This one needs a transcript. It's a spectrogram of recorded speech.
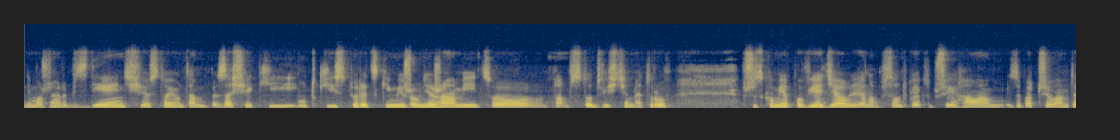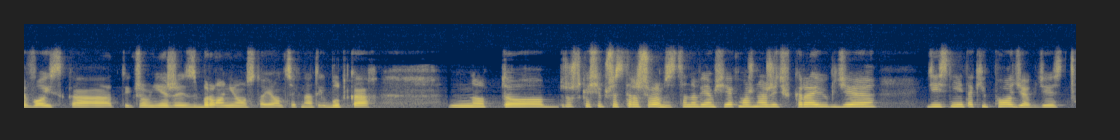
nie można robić zdjęć. Stoją tam zasieki, budki z tureckimi żołnierzami, co tam 100-200 metrów wszystko mi opowiedział. Ja na początku, jak tu przyjechałam, zobaczyłam te wojska tych żołnierzy z bronią stojących na tych budkach, no to troszkę się przestraszyłam. Zastanawiałam się, jak można żyć w kraju, gdzie, gdzie istnieje taki podział, gdzie jest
